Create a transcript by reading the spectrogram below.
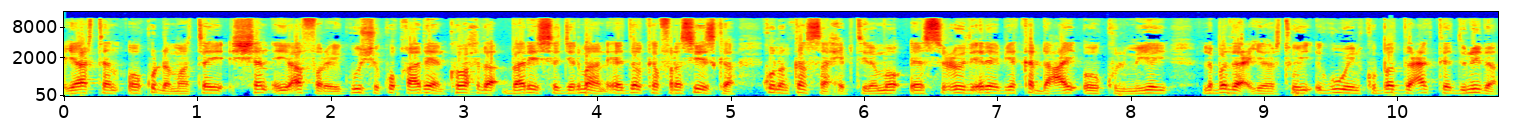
ciyaartan oo ku dhammaatay shan iyo afar ay guusha ku qaadeen kooxda baris san german ee dalka faransiiska kulankan saaxiibtinimo ee sacuudi arabiya ka dhacay oo kulmiyey labada ciyaartooy ugu weyn kubadda cagta dunida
